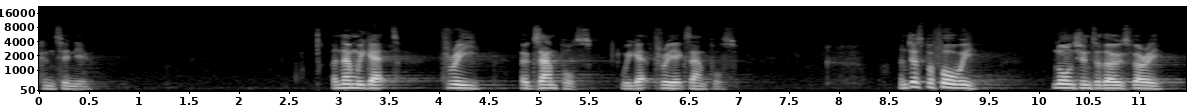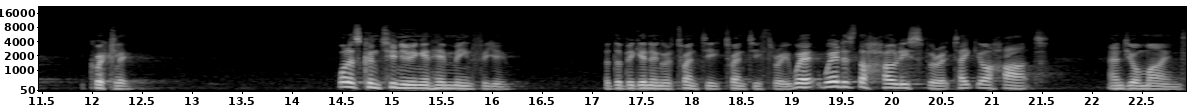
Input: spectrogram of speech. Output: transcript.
Continue. And then we get three examples. We get three examples. And just before we launch into those very quickly. What does continuing in Him mean for you at the beginning of 2023? Where, where does the Holy Spirit take your heart and your mind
